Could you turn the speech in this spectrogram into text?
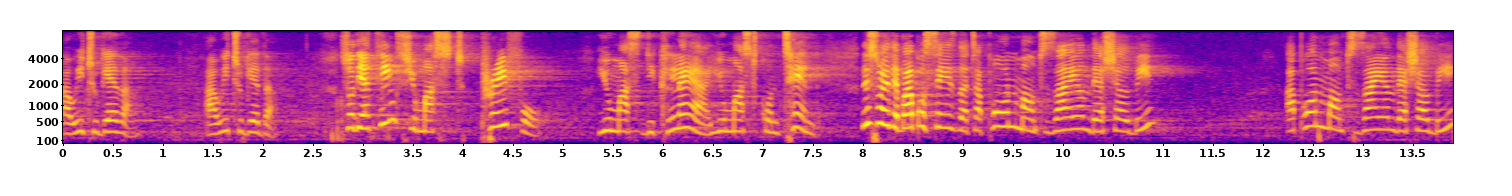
Are we together? Are we together? So there are things you must pray for, you must declare, you must contend. This way the Bible says that upon Mount Zion there shall be, upon Mount Zion there shall be.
